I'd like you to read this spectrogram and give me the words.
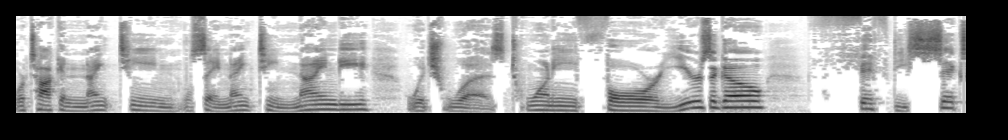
We're talking 19, we'll say 1990, which was 24 years ago. 56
